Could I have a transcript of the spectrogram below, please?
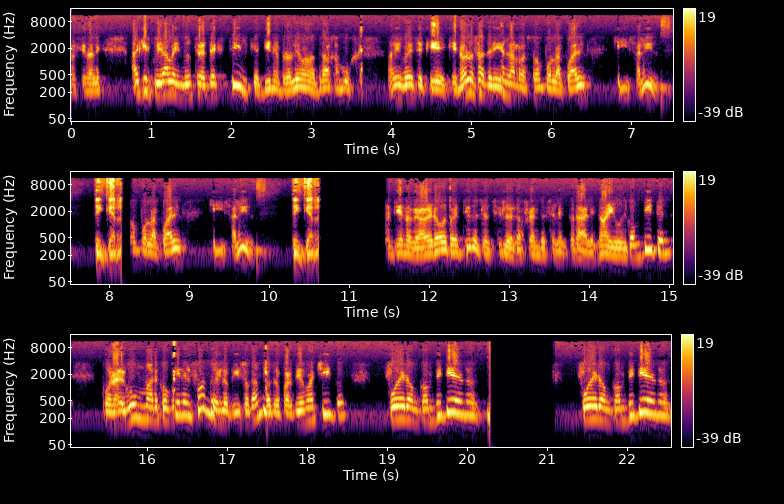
Regionales. Hay que cuidar la industria textil, que tiene problemas donde trabaja mujer. A mí me parece que, que no los ha tenido, es la razón por la cual quiere salir. ¿De qué razón por la cual quiere salir? ¿De qué Entiendo que va a haber otro, entiendo es el ciclo de los frentes electorales. No hay un... Compiten con algún marco que en el fondo es lo que hizo cambiar. Otros partidos más chicos fueron compitiendo, fueron compitiendo.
